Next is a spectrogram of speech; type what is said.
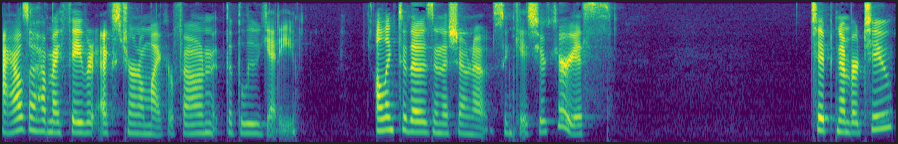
I also have my favorite external microphone, the Blue Yeti. I'll link to those in the show notes in case you're curious. Tip number two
